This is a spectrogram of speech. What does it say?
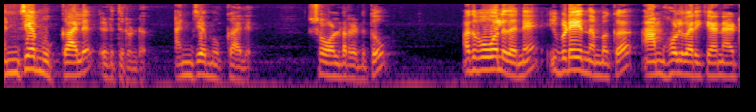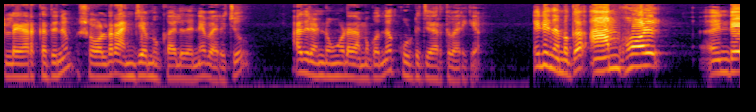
അഞ്ചേ മുക്കാൽ എടുത്തിട്ടുണ്ട്. അഞ്ചേ മുക്കാൽ ഷോൾഡർ എടുത്തു. അതുപോലെ തന്നെ ഇവിടെയും നമുക്ക് ആം ഹോൾ വരയ്ക്കാനായിട്ടുള്ള ഇറക്കത്തിനും ഷോൾഡർ അഞ്ചേ മുക്കാൽ തന്നെ വരച്ചു. അത് രണ്ടും കൂടെ നമുക്കൊന്ന് കൂട്ടിച്ചേർത്ത് വരയ്ക്കാം. ഇനി നമുക്ക് ആം ഹോളിന്റെ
